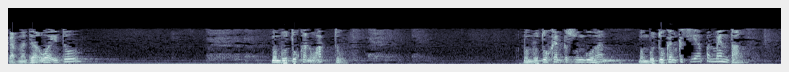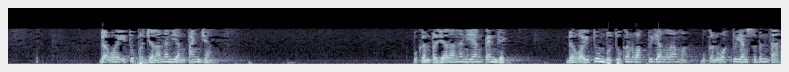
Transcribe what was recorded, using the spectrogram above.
Karena dakwah itu membutuhkan waktu, membutuhkan kesungguhan, membutuhkan kesiapan mental. Dakwah itu perjalanan yang panjang, bukan perjalanan yang pendek. Dakwah itu membutuhkan waktu yang lama, bukan waktu yang sebentar.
